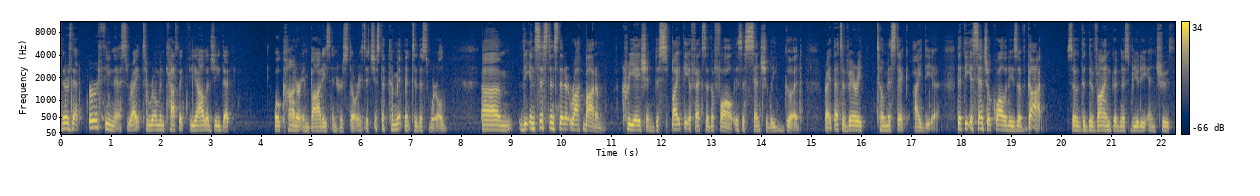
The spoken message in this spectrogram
there's that earthiness, right, to Roman Catholic theology that O'Connor embodies in her stories. It's just a commitment to this world um, the insistence that at rock bottom, creation, despite the effects of the fall, is essentially good, right? That's a very Thomistic idea. That the essential qualities of God, so the divine goodness, beauty, and truth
